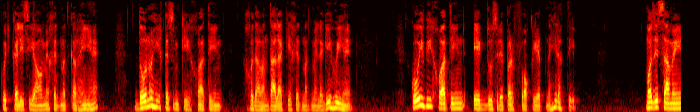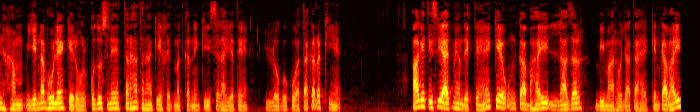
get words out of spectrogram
کچھ کلیسیاؤں میں خدمت کر رہی ہیں۔ دونوں ہی قسم کی خواتین خدا و تعالی کی خدمت میں لگی ہوئی ہیں۔ کوئی بھی خواتین ایک دوسرے پر فوقیت نہیں رکھتی۔ موزد سامعین، ہم یہ نہ بھولیں کہ روح القدس نے طرح طرح کی خدمت کرنے کی صلاحیتیں لوگوں کو عطا کر رکھی ہیں۔ آگے تیسری آیت میں ہم دیکھتے ہیں کہ ان کا بھائی لازر بیمار ہو جاتا ہے۔ کن کا بھائی؟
